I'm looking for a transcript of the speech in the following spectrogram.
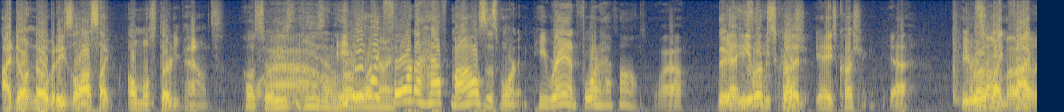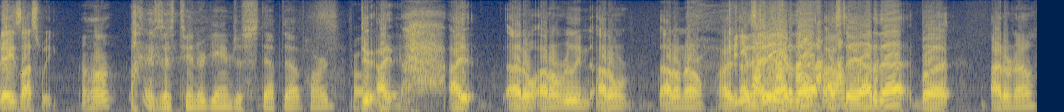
I don't know, but he's lost like almost thirty pounds. Oh, so he's he's in the He did like 190. four and a half miles this morning. He ran four and a half miles. Wow. Dude, yeah, he he's- looks he's crushing- good. Yeah, he's crushing. it. Yeah. He I rode like him five days last week. Uh huh. Is this Tinder game just stepped up hard? Dude, I, I, I don't, I don't really, I don't, I don't know. I, Can I you stay out of that. I profile? stay out of that, but I don't know.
